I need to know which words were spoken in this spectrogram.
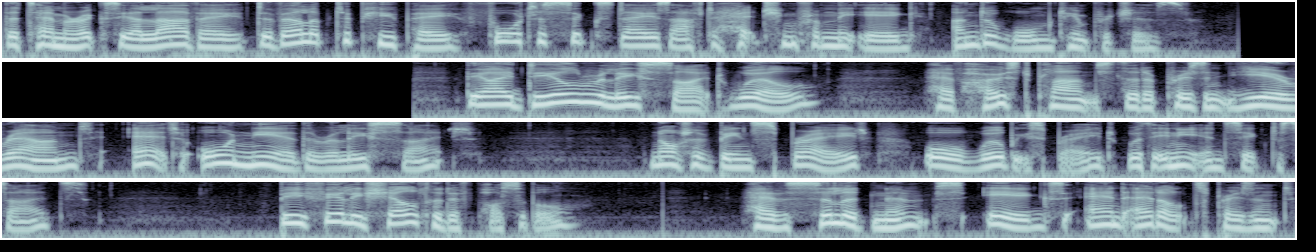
The Tamarixia larvae develop to pupae four to six days after hatching from the egg under warm temperatures. The ideal release site will, have host plants that are present year round at or near the release site, not have been sprayed or will be sprayed with any insecticides, be fairly sheltered if possible, have psyllid nymphs, eggs, and adults present.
